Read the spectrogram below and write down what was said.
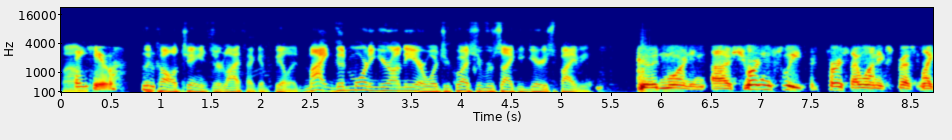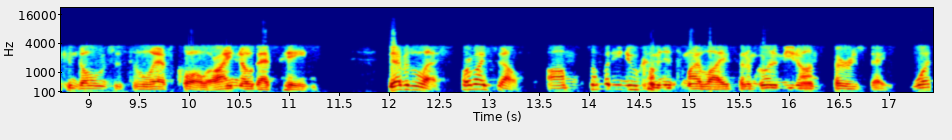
Wow. Thank you. The call changed their life. I can feel it. Mike, good morning. You're on the air. What's your question for Psychic Gary Spivey? Good morning. Uh, short and sweet, but first I want to express my condolences to the last caller. I know that pain. Nevertheless, for myself, um, somebody new coming into my life, and I'm going to meet on Thursday. What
